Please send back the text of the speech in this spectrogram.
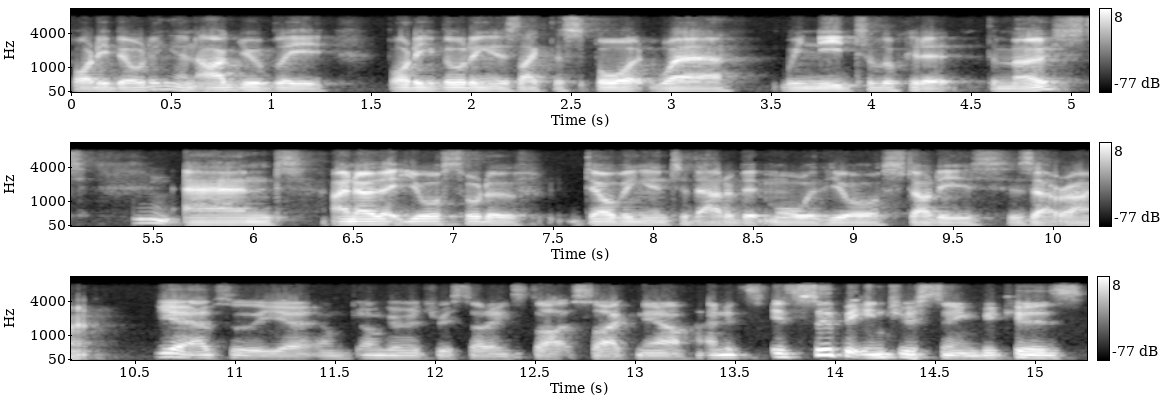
bodybuilding. And arguably, bodybuilding is like the sport where we need to look at it the most. Mm. And I know that you're sort of delving into that a bit more with your studies. Is that right? Yeah, absolutely. Yeah, I'm, I'm going through studying psych now, and it's it's super interesting because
